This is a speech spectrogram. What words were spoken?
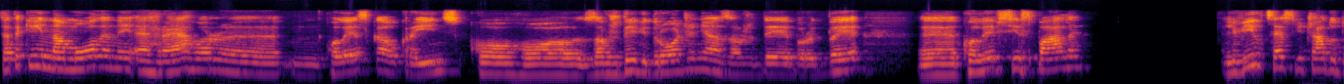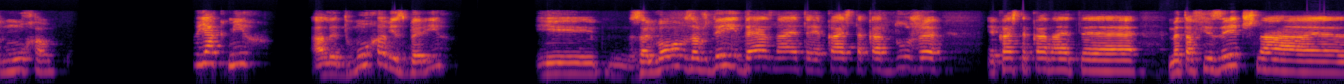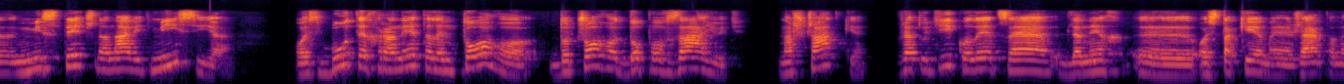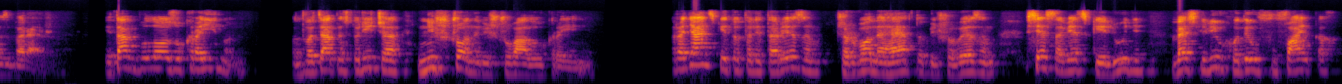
Це такий намолений егрегор, е, колиска українського завжди відродження, завжди боротьби. Е, коли всі спали, Львів це свіча додмухав. Ну, як міг, але дмухав і зберіг. І за Львовом завжди йде, знаєте, якась така дуже якась така, знаєте, метафізична, е, містична навіть місія. Ось бути хранителем того, до чого доповзають нащадки, вже тоді, коли це для них е, ось такими жертвами збережено. І так було з Україною. 20 сторіччя ніщо не віщувало Україні. Радянський тоталітаризм, червоне гетто, більшовизм, всі совєтські люди, весь Львів ходив у фуфайках,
